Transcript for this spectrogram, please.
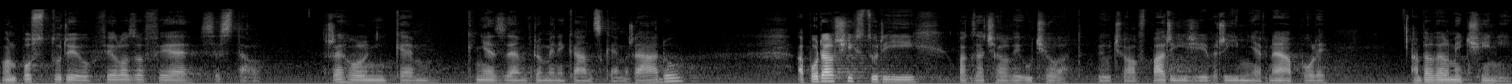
On po studiu filozofie se stal řeholníkem, knězem v dominikánském řádu a po dalších studiích pak začal vyučovat. Vyučoval v Paříži, v Římě, v Neapoli a byl velmi činný.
